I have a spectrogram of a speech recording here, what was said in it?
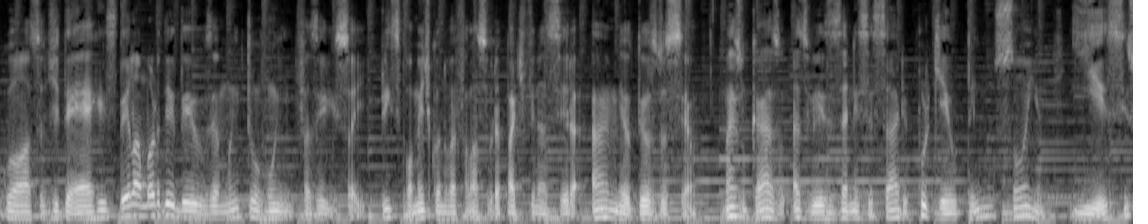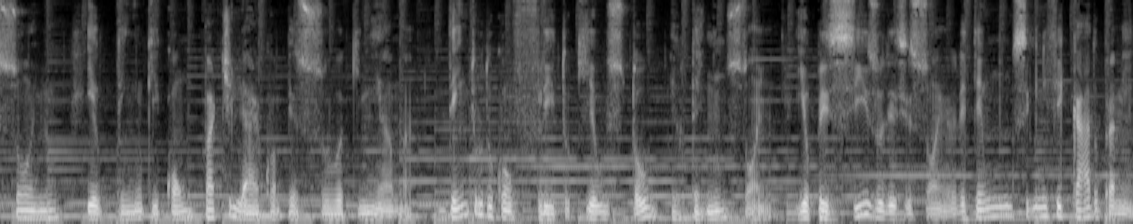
gosto de DRs. Pelo amor de Deus, é muito ruim fazer isso aí, principalmente quando vai falar sobre a parte financeira. Ai, meu Deus do céu. Mas no caso, às vezes é necessário porque eu tenho um sonho e esse sonho eu tenho que compartilhar com a pessoa que me ama dentro do conflito que eu estou, eu tenho um sonho. E eu preciso desse sonho. Ele tem um significado para mim.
